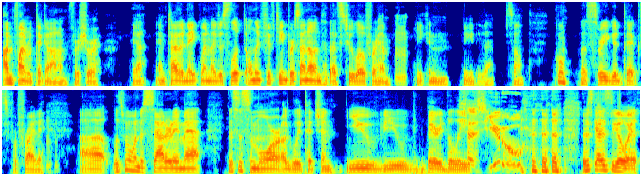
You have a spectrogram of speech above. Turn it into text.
I'm fine with picking on him for sure. Yeah, and Tyler Naquin, I just looked only 15% owned. That's too low for him. Hmm. He can he can do that. So cool. That's three good picks for Friday. Mhm. Uh, let's move on to Saturday, Matt. This is some more ugly pitching. You you buried the lead. Says you. there's guys to go with.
